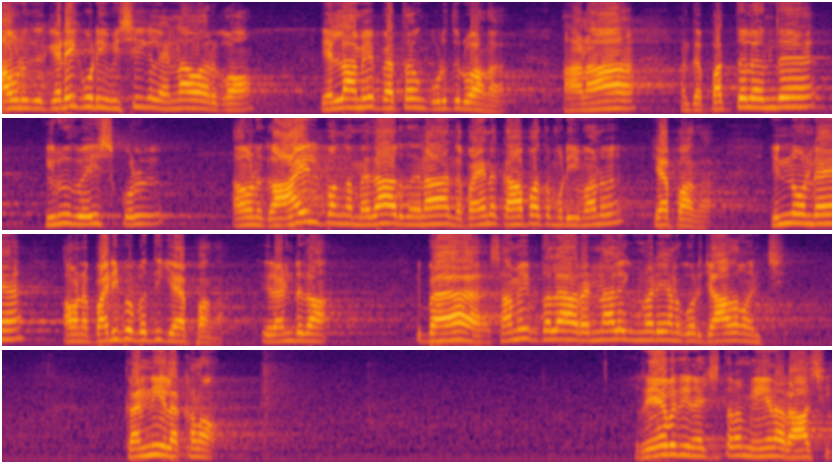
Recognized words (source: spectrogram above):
அவனுக்கு கிடைக்கக்கூடிய விஷயங்கள் என்னவாக இருக்கும்? எல்லாமே பெற்றவங்க கொடுத்துருவாங்க. ஆனால் அந்த பத்துலேருந்து இருபது வயசுக்குள் அவனுக்கு ஆயில் பங்கம் எதா இருந்ததுன்னா அந்த பையனை காப்பாற்ற முடியுமான்னு கேட்பாங்க. இன்னொன்று அவனை படிப்பை பற்றி கேட்பாங்க. இது ரெண்டு தான். இப்போ சமீபத்தில் ரெண்டு நாளைக்கு முன்னாடி எனக்கு ஒரு ஜாதகம் வந்துச்சு. கன்னி லக்கணம். ரேவதி நட்சத்திரம் மீன ராசி.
